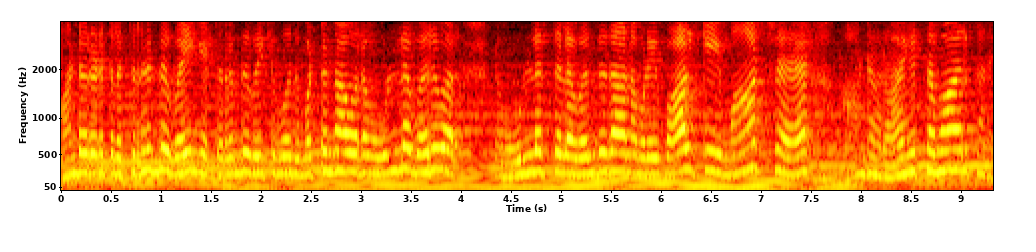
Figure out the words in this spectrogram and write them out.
ஆண்டவர் இடத்துல திறந்து வைங்க. திறந்து வைக்கும் போது மட்டும்தான் அவர் நம்ம உள்ளே வருவார். நம்ம உள்ளத்தில் வந்து தான் நம்முடைய வாழ்க்கையை மாற்ற ஆண்டவர் ஆயத்தமாக இருக்கார்.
